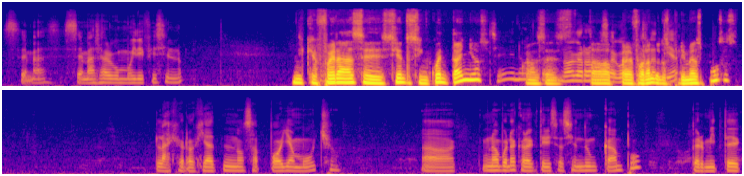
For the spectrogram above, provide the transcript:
Se me hace, se me hace algo muy difícil, ¿no? Ni que fuera hace 150 años, Sí, no, cuando se estaba perforando los primeros pozos. La geología nos apoya mucho a una buena caracterización de un campo permite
